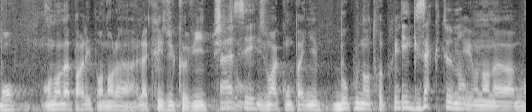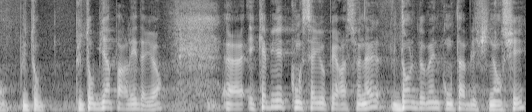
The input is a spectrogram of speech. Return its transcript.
bon, on en a parlé pendant la, crise du Covid, puisqu'ils ont, ils ont accompagné beaucoup d'entreprises. Exactement. Et on en a bon, plutôt plutôt bien parlé d'ailleurs, euh, et cabinet de conseil opérationnel dans le domaine comptable et financier.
